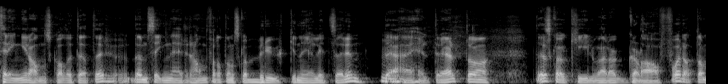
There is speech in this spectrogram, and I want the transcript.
trenger hans kvaliteter. De signerer han for at de skal bruke den i Eliteserien. Det er helt reelt. Og det skal Kiel være glad for, at de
